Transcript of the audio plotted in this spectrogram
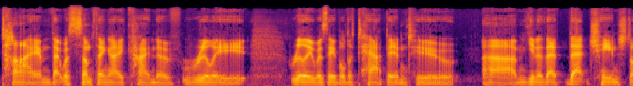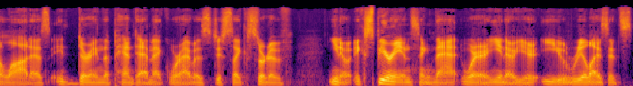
time that was something i kind of really really was able to tap into. Um, you know that that changed a lot as during the pandemic where i was just like sort of you know experiencing that where you know you you realize it's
